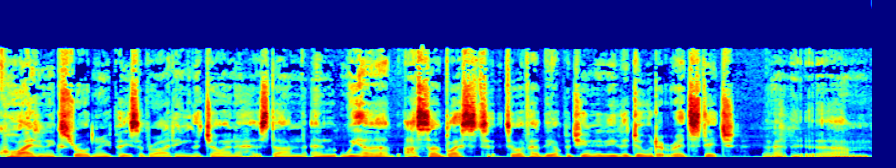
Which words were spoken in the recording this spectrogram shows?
quite an extraordinary piece of writing that Joanna has done, and we are are so blessed to have had the opportunity to do it at Red Stitch. Uh, um,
